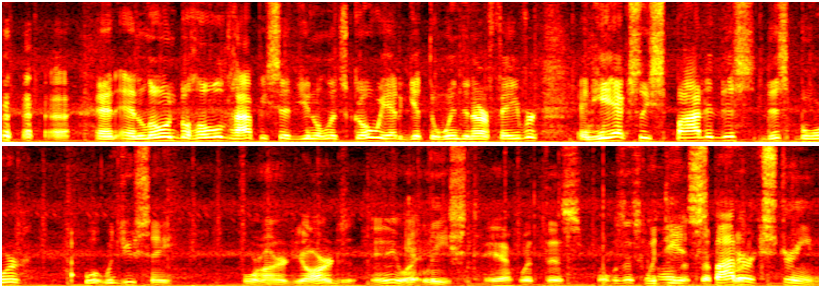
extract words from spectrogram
and and lo and behold, Hoppy said, you know, let's go. We had to get the wind in our favor, and he actually spotted this this boar. What would you say? 400 yards anyway. At least. Yeah, with this, what was this With called? the spotter upper- extreme.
